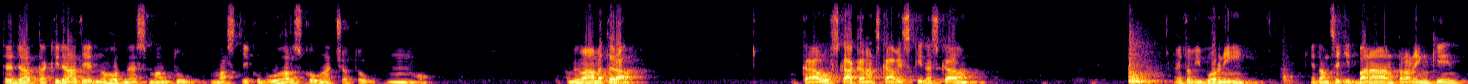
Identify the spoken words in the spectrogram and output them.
teda taky dát jednoho dnes. Mám tu mastiku bulharskou na čatou. No. A my máme teda královská kanadská whisky dneska. Je to výborný. Je tam cítit banán, pralinky.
